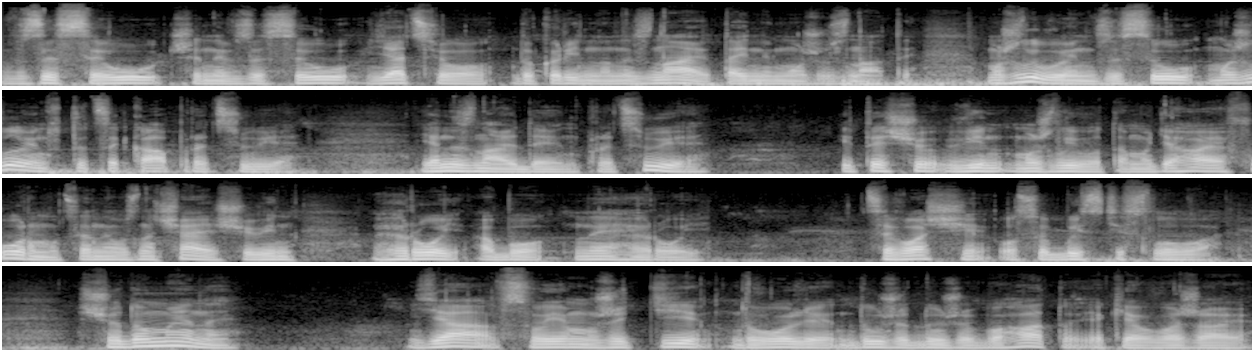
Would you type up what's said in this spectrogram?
в ЗСУ чи не в ЗСУ, я цього докорінно не знаю та й не можу знати. Можливо, він в ЗСУ, можливо, він в ТЦК працює. Я не знаю, де він працює. І те, що він, можливо, там одягає форму, це не означає, що він герой або не герой. Це ваші особисті слова. Щодо мене, я в своєму житті доволі дуже-дуже багато, як я вважаю,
